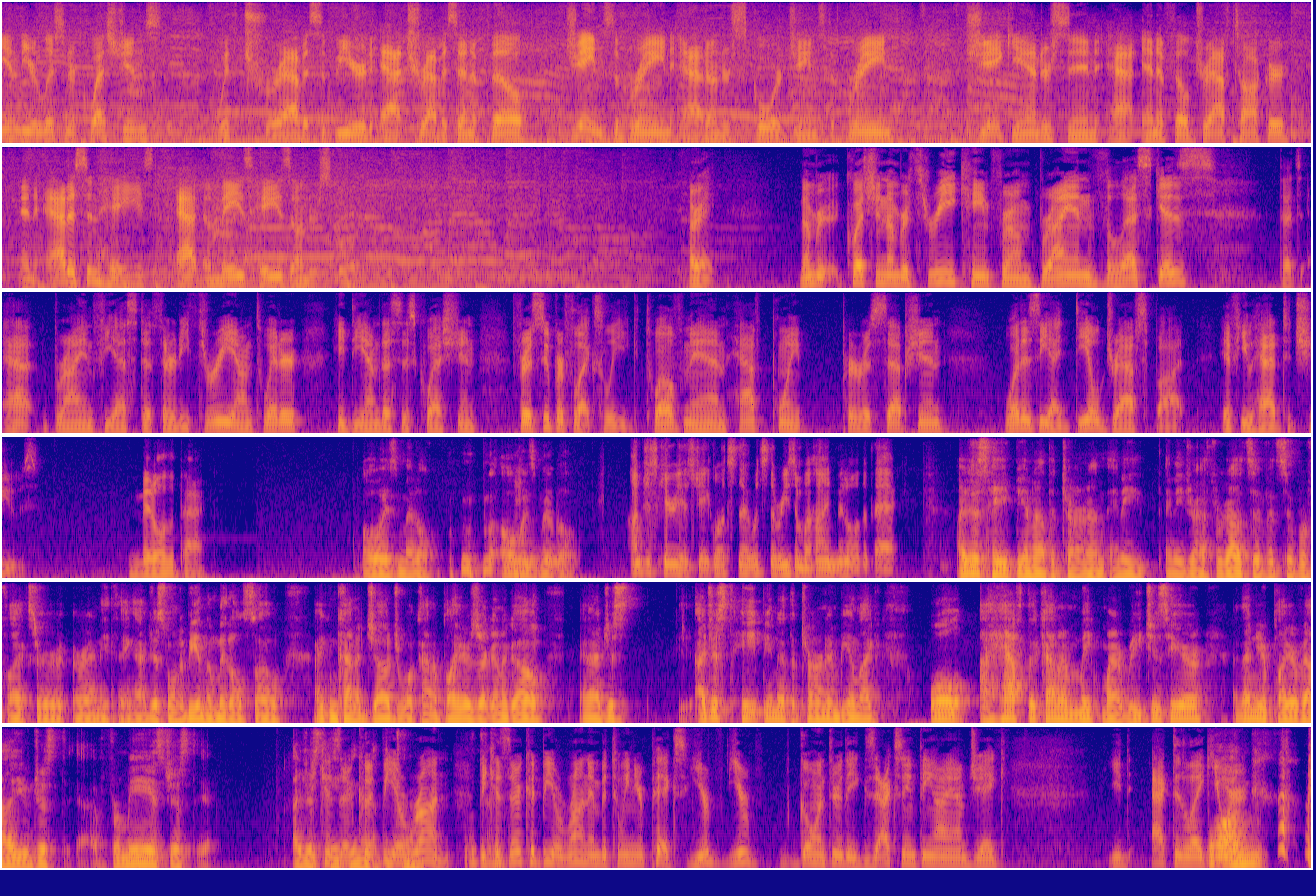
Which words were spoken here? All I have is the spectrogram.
Into your listener questions with Travis the Beard at Travis NFL, James the Brain at underscore James the Brain, Jake Anderson at NFL Draft Talker, and Addison Hayes at Amaze Hayes underscore. All right. Number question number three came from Brian Velasquez. That's at Brian Fiesta 33 on Twitter. He DM'd us this question for a Superflex league, 12 man, half point per reception. What is the ideal draft spot if you had to choose? Middle of the pack. Always middle. Always middle. I'm just curious, Jake. What's the what's the reason behind middle of the pack? I just hate being out the turn on any any draft, regardless if it's super flex or or anything. I just want to be in the middle so I can kind of judge what kind of players are going to go. And I just I just hate being at the turn and being like, well, I have to kind of make my reaches here, and then your player value just for me it's just I just because there could the be turn. a run because there could be a run in between your picks. You're you're going through the exact same thing I am, Jake. You acted like you Well, were. I'm,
